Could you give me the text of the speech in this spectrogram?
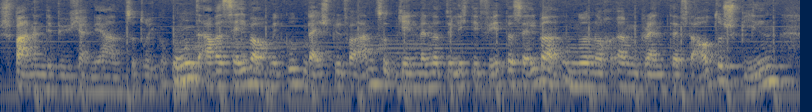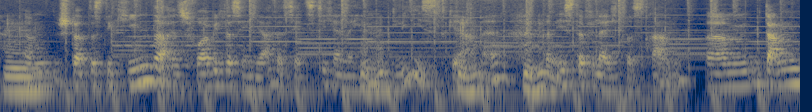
spannende Bücher in die Hand zu drücken und aber selber auch mit gutem Beispiel voranzugehen, wenn natürlich die Väter selber nur noch ähm, Grand Theft Auto spielen, mhm. ähm, statt dass die Kinder als Vorbilder sehen, ja, da setzt sich einer hin mhm. und liest gerne, mhm. dann ist da vielleicht was dran. Ähm, dann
